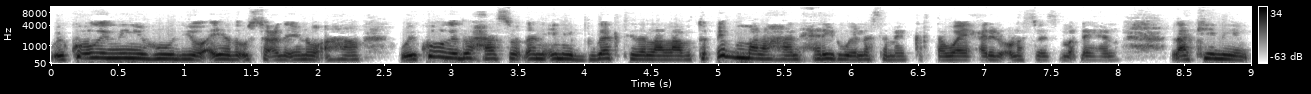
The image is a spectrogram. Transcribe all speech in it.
way ku ogeyd nin yahuudi iyada u socda inuu ahaa way ku ogeyd waxaasoo dhan inay bugaagteeda laalaabato dhib ma xiriir way la samayn kartaa waayo xiriir ula samaysa ma dheheno laakiin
